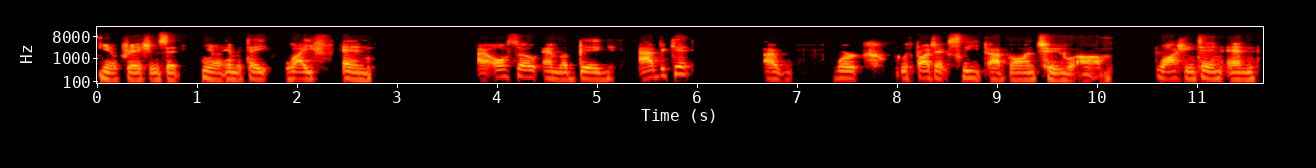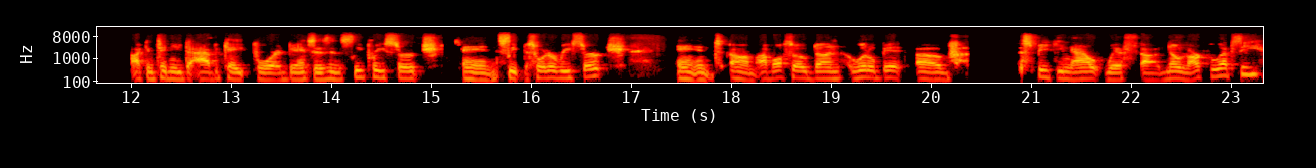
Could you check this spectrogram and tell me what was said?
you know, creations that, you know, imitate life. And I also am a big advocate. I work with Project Sleep. I've gone to um, Washington and I continue to advocate for advances in sleep research and sleep disorder research. And um, I've also done a little bit of speaking out with uh, no narcolepsy.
